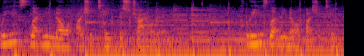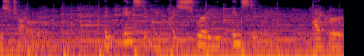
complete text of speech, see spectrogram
please let me know if I should take this child in. Please let me know if I should take this child in. And instantly, I swear to you, instantly, I heard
